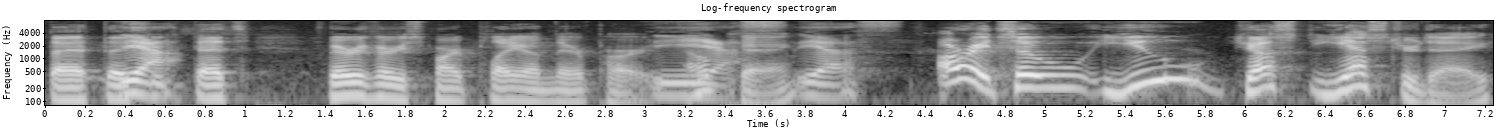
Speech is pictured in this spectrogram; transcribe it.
That, that Yeah. that's very very smart play on their part. Yes, Okay. yes. All right. So you just yesterday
